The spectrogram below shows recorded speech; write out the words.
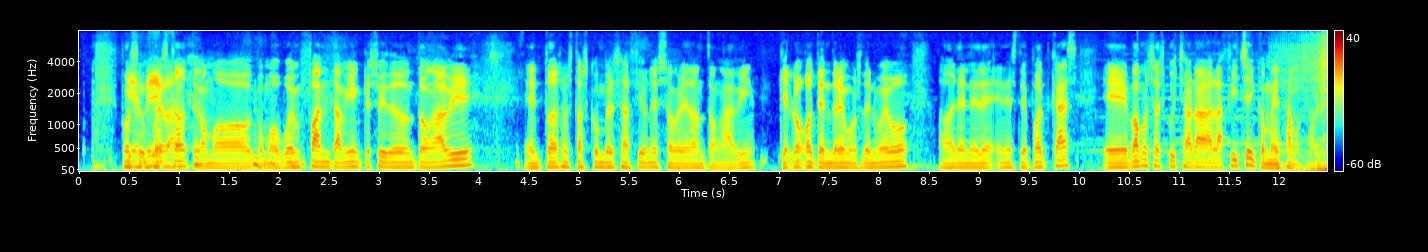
por Bien, supuesto, como, como buen fan también que soy de Downton Abbey, en todas nuestras conversaciones sobre Downton Abbey, que luego tendremos de nuevo ahora en, el- en este podcast. Eh, vamos a escuchar a la ficha y comenzamos a hablar.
